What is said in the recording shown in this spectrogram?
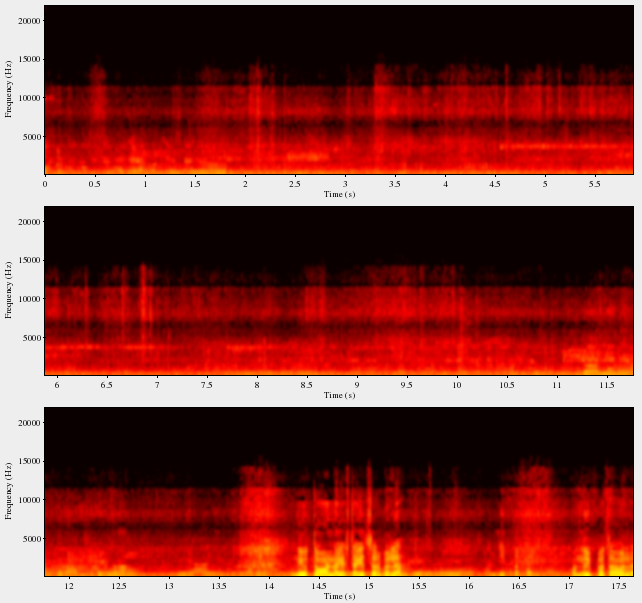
ಓಕೆ ನೀವು ತಗೊಂಡಾಗ ಎಷ್ಟಾಗಿತ್ತು ಸರ್ ಬೆಲೆ? ಒಂದು ಇಪ್ಪತ್ತಾಗಿತ್ತು ಸರ್. ಒಂದು ಇಪ್ಪತ್ತು ಅವಲ್ಲ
